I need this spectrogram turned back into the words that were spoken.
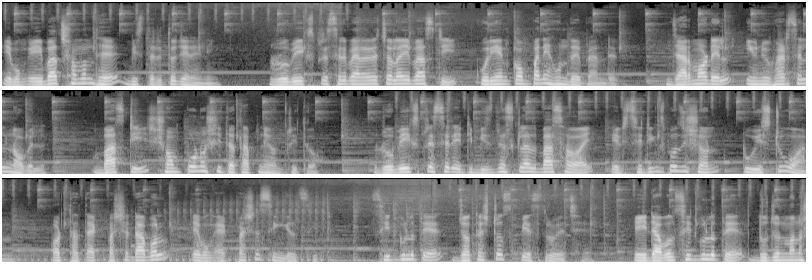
এবং এই বাস সম্বন্ধে বিস্তারিত জেনে নিই। রবি এক্সপ্রেসের ব্যানারে চলা এই বাসটি কোরিয়ান কোম্পানি হুন্দাই ব্র্যান্ডের, যার মডেল ইউনিভার্সাল নোবেল। বাসটি সম্পূর্ণ শীতাতাপ নিয়ন্ত্রিত। রবি এক্সপ্রেসের এটি বিজনেস ক্লাস বাস হওয়ায় এর seatings position two is two one অর্থাৎ এক পাশে ডাবল এবং এক পাশে সিঙ্গেল সিট সিটগুলোতে যথেষ্ট স্পেস রয়েছে। এই ডাবল সিটগুলোতে দুজন মানুষ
